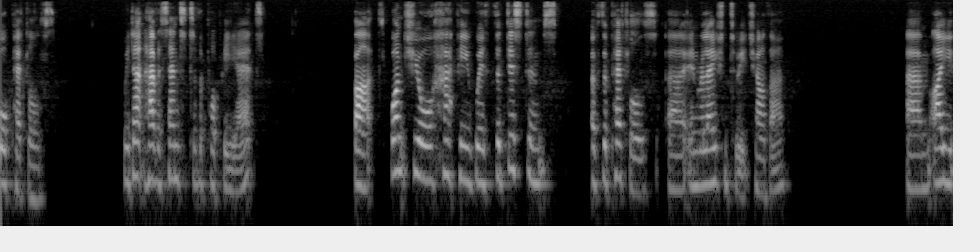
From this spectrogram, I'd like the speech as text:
four petals. We don't have a centre to the poppy yet, but once you're happy with the distance of the petals uh, in relation to each other, um, I,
